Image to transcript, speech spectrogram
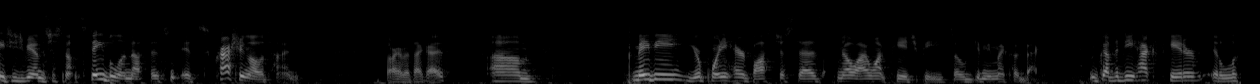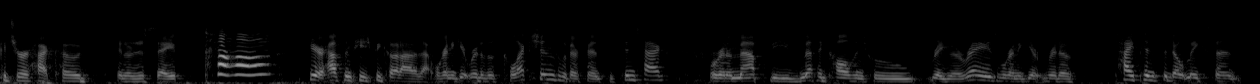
HHVM is just not stable enough. It's, it's crashing all the time. Sorry about that, guys. Um, maybe your pointy-haired boss just says, no, I want PHP, so give me my code back. We've got the dehackificator. It'll look at your hack code, and it'll just say, ta Here, have some PHP code out of that. We're going to get rid of those collections with our fancy syntax. We're going to map these method calls into regular arrays. We're going to get rid of type hints that don't make sense.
